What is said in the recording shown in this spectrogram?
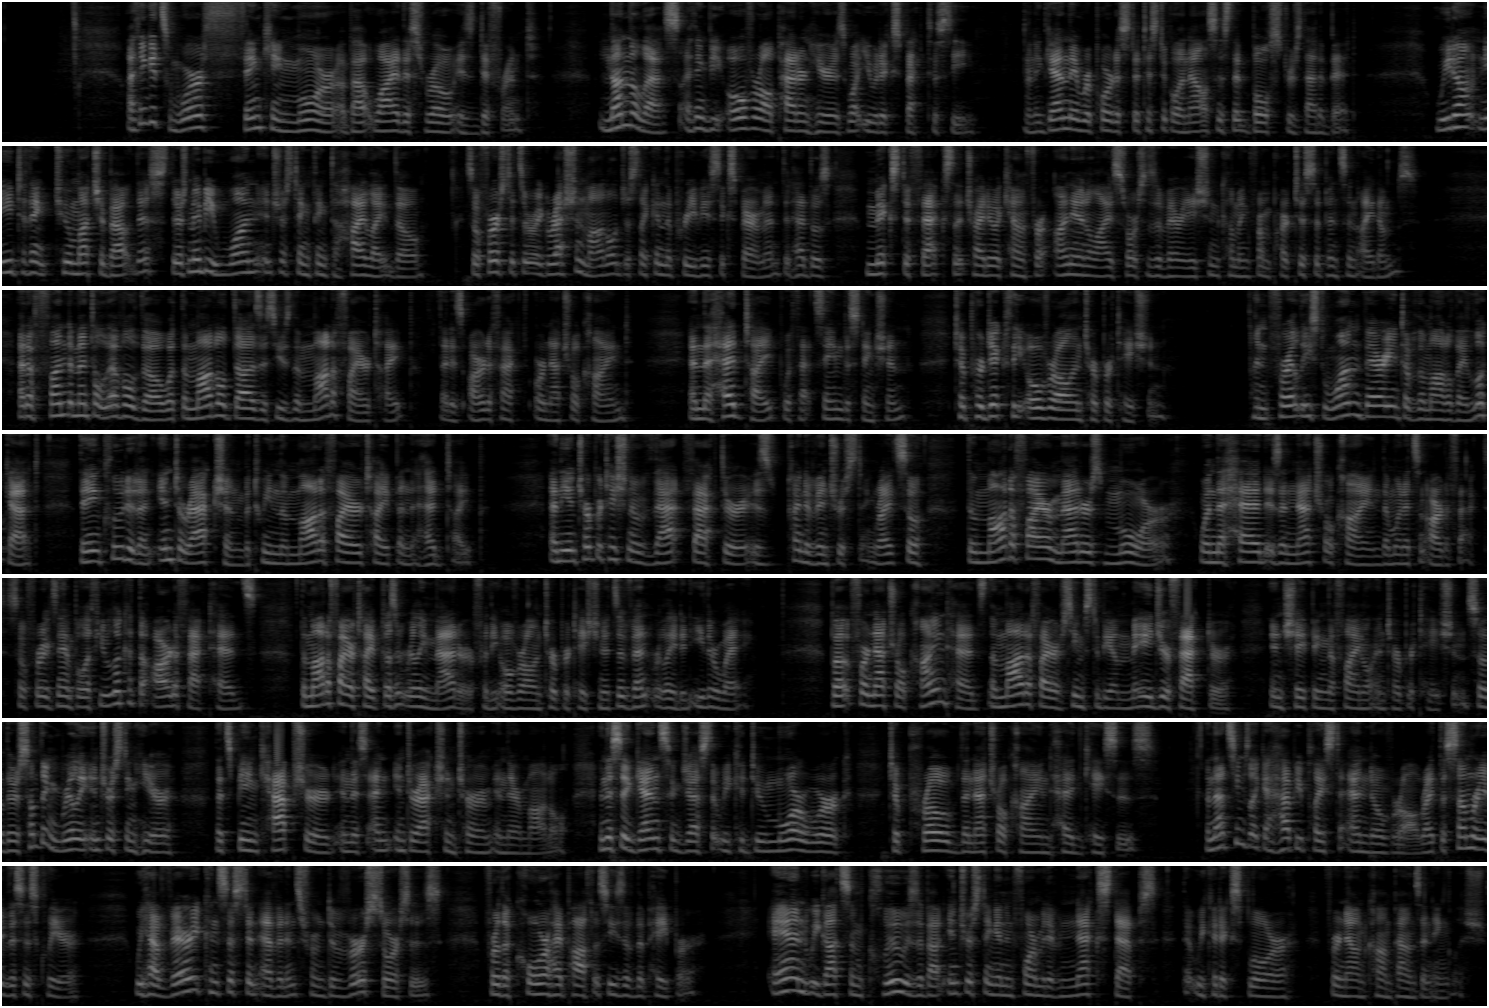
I think it's worth thinking more about why this row is different. Nonetheless, I think the overall pattern here is what you would expect to see. And again, they report a statistical analysis that bolsters that a bit. We don't need to think too much about this. There's maybe one interesting thing to highlight though. So first, it's a regression model, just like in the previous experiment. It had those mixed effects that try to account for unanalyzed sources of variation coming from participants and items. At a fundamental level, though, what the model does is use the modifier type, that is artifact or natural kind, and the head type, with that same distinction, to predict the overall interpretation. And for at least one variant of the model they look at, they included an interaction between the modifier type and the head type. And the interpretation of that factor is kind of interesting, right? So the modifier matters more when the head is a natural kind than when it's an artifact. So for example, if you look at the artifact heads, the modifier type doesn't really matter for the overall interpretation. It's event related either way. But for natural kind heads, the modifier seems to be a major factor in shaping the final interpretation. So there's something really interesting here that's being captured in this interaction term in their model. And this again suggests that we could do more work to probe the natural kind head cases. And that seems like a happy place to end overall, right? The summary of this is clear. We have very consistent evidence from diverse sources for the core hypotheses of the paper. And we got some clues about interesting and informative next steps that we could explore for noun compounds in English.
